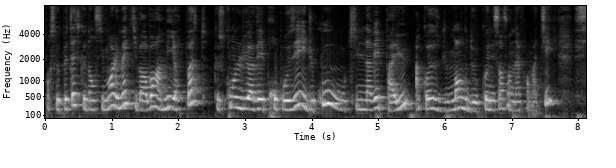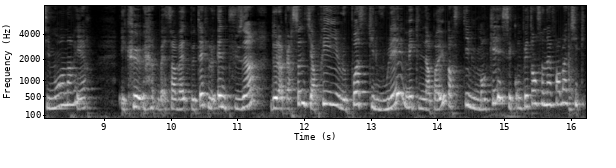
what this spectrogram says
Parce que peut-être que dans six mois, le mec, il va avoir un meilleur poste que ce qu'on lui avait proposé et du coup, qu'il n'avait pas eu à cause du manque de connaissances en informatique six mois en arrière. Et que ben, ça va être peut-être le N plus 1 de la personne qui a pris le poste qu'il voulait, mais qu'il n'a pas eu parce qu'il lui manquait ses compétences en informatique.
